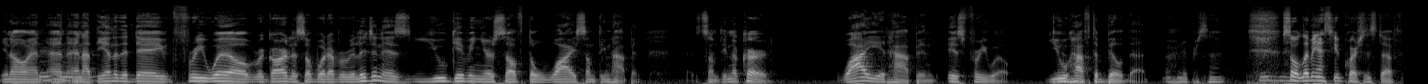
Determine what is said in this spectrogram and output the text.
You know, and, and and at the end of the day, free will, regardless of whatever religion is, you giving yourself the why something happened, something occurred, why it happened is free will. You have to build that. 100%. percent So let me ask you a question, Steph.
